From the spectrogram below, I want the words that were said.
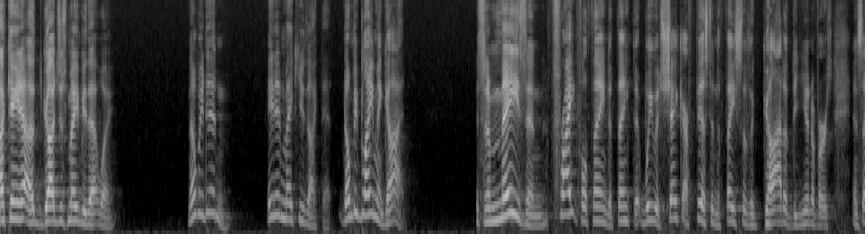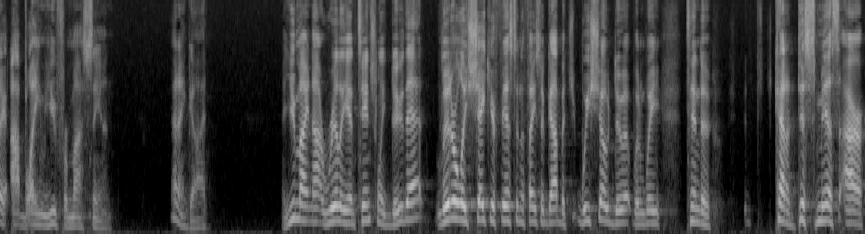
I can't, uh, God just made me that way. No, He didn't. He didn't make you like that. Don't be blaming God. It's an amazing, frightful thing to think that we would shake our fist in the face of the God of the universe and say, I blame you for my sin. That ain't God. Now, you might not really intentionally do that, literally shake your fist in the face of God, but we show do it when we tend to kind of dismiss our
